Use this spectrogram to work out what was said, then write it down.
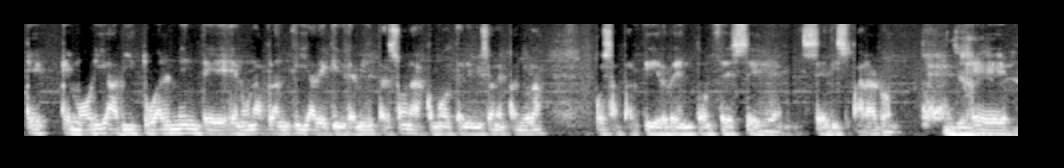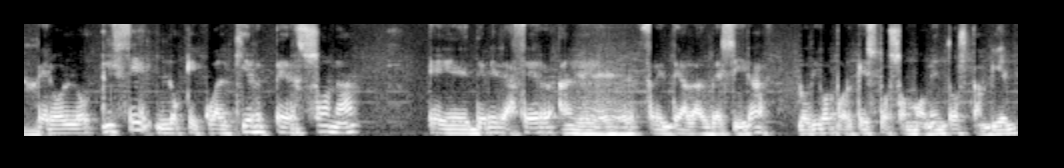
que, moría habitualmente en una plantilla de 15.000 personas como Televisión Española, pues a partir de entonces se, dispararon. Eh, pero lo hice lo que cualquier persona eh, debe de hacer eh, frente a la adversidad. Lo digo porque estos son momentos también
